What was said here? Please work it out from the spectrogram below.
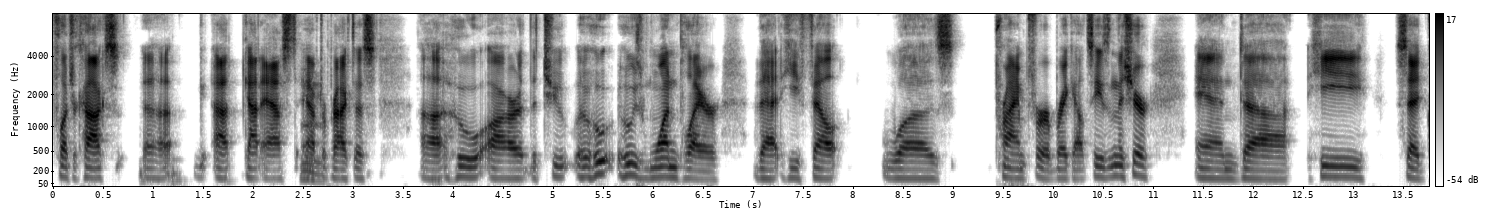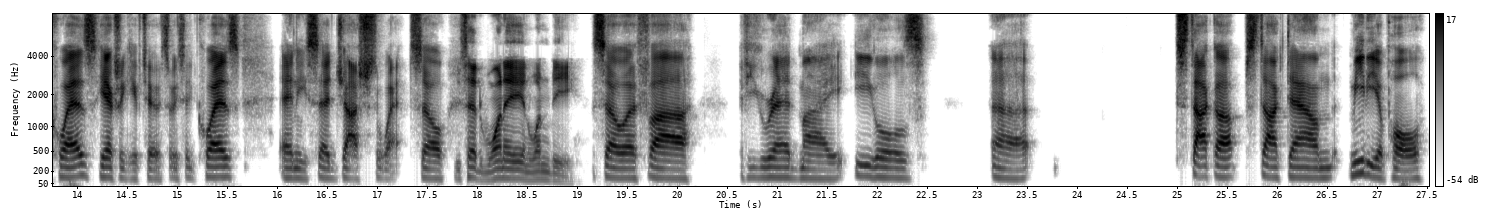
Fletcher Cox uh, got, got asked Mm. after practice uh, who are the two who who's one player that he felt was primed for a breakout season this year, and uh, he said Quez. He actually gave two, so he said Quez, and he said Josh Sweat. So You said one A and one B. so if uh, if you read my Eagles uh, stock up, stock down media poll,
